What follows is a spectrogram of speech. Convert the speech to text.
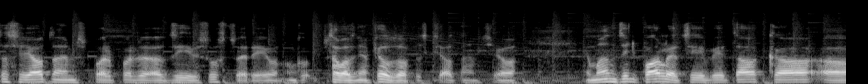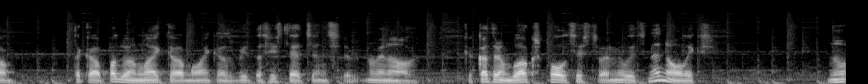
tas ir jautājums par, par dzīves uztveri un, un savā ziņā filozofisks jautājums. Jo, jo man dziļa pārliecība ir tā, ka tā kā padomu laikā man liekas, bija tas izteiciens, nu, vienalga ka katram blakus policists vai milicis nenoliks. Nu,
